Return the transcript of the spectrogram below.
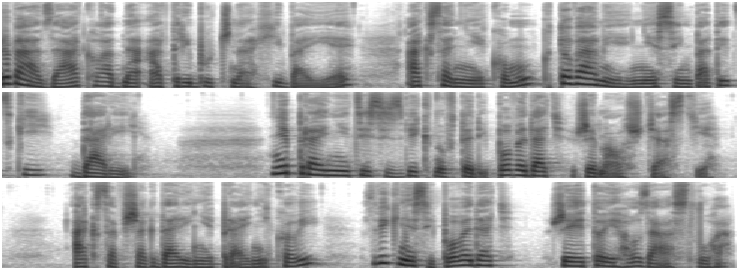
Prvá základná atribučná chyba je, ak sa niekomu, kto vám je nesympatický, darí. Neprajníci si zvyknú vtedy povedať, že mal šťastie. Ak sa však darí neprajníkovi, zvykne si povedať, že je to jeho zásluha.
